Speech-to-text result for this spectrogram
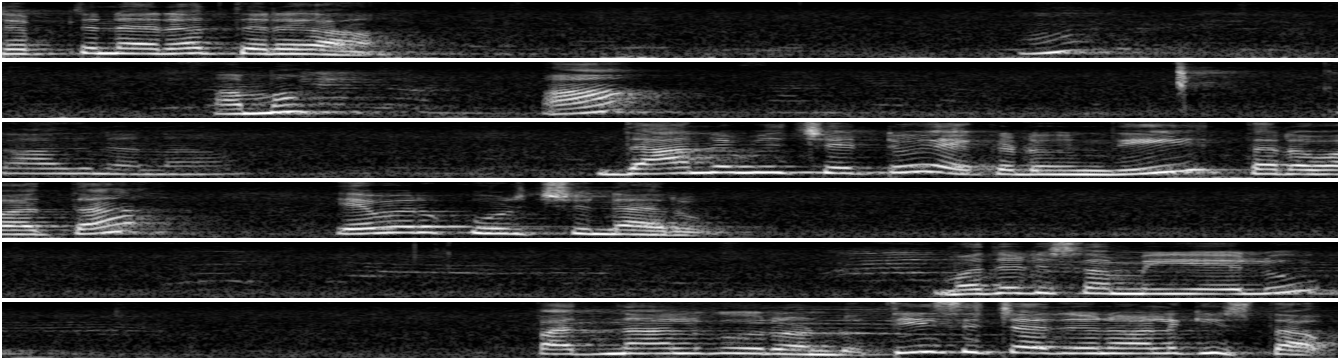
చెప్తున్నారా? త్వరగా అమ్మా? కాదు నాన్న. దానిమ్మ చెట్టు ఎక్కడ ఉంది? తర్వాత ఎవరు కూర్చున్నారు? మొదటి సమయాలు పద్నాలుగు రెండు. తీసి చదివిన వాళ్ళకి ఇస్తావు.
